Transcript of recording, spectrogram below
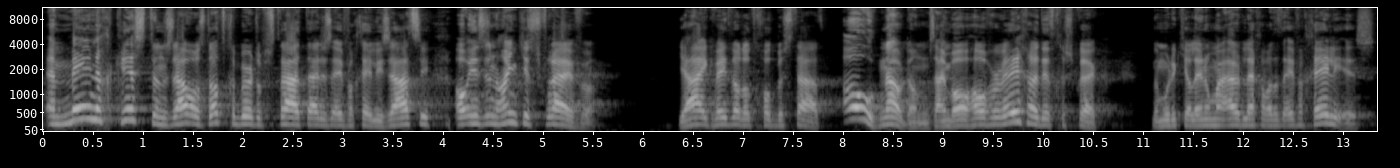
En menig christen zou, als dat gebeurt op straat tijdens evangelisatie, al in zijn handjes wrijven. Ja, ik weet wel dat God bestaat. Oh, nou, dan zijn we al halverwege dit gesprek. Dan moet ik je alleen nog maar uitleggen wat het evangelie is.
